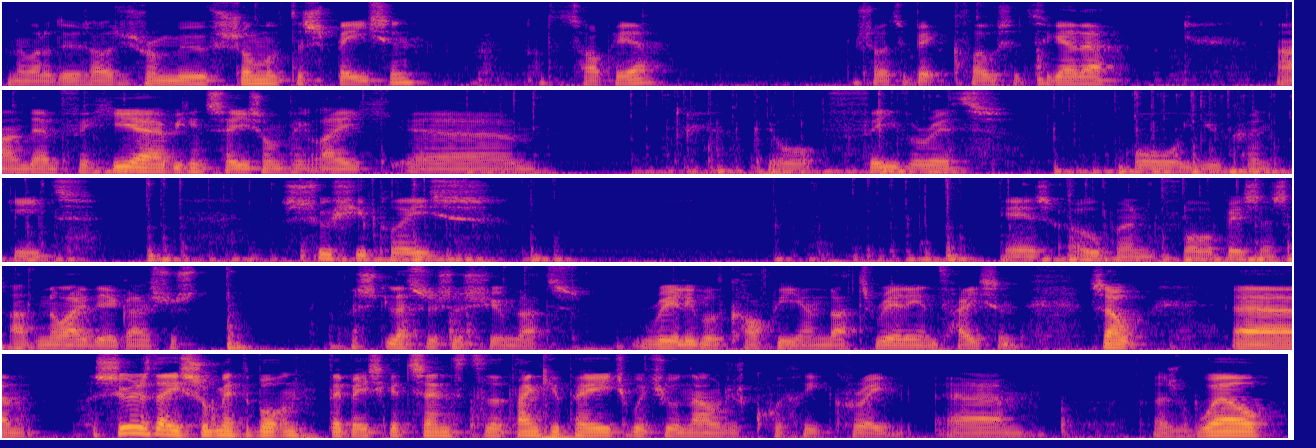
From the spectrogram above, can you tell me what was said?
And then what I'll do is I'll just remove some of the spacing at the top here, so it's a bit closer together. And then for here, we can say something like um, your favorite or you can eat sushi place is open for business. I have no idea, guys. Just let's just assume that's really good copy and that's really enticing. So um, as soon as they submit the button, they basically get sent to the thank you page, which you'll now just quickly create um, as well.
